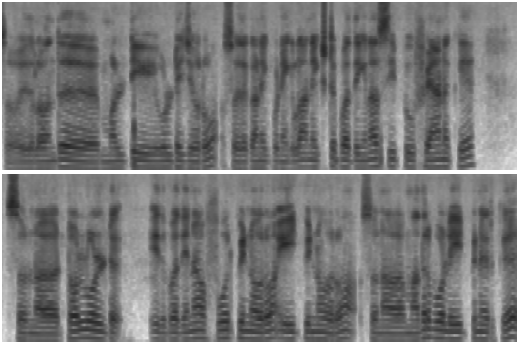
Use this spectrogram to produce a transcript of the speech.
so இதில் வந்து மல்டி வோல்டேஜ் வரும். ஸோ இதை கனெக்ட் பண்ணிக்கலாம். நெக்ஸ்ட்டு பார்த்தீங்கன்னா சிபி ஃபேனுக்கு ஸோ நான் டுவெல் வோல்ட்டு இது பார்த்தீங்கன்னா ஃபோர் பின் வரும் எயிட் பின் வரும். ஸோ நான் மதர் போர்டில் எயிட் பின் இருக்குது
